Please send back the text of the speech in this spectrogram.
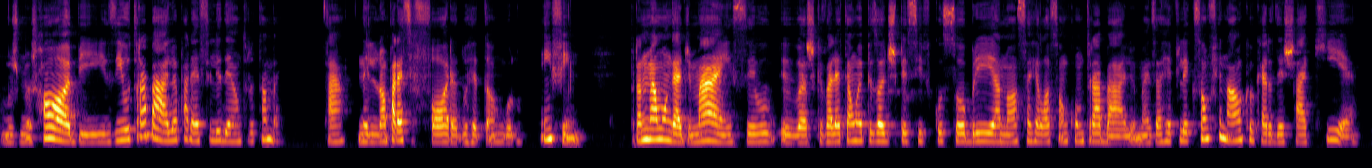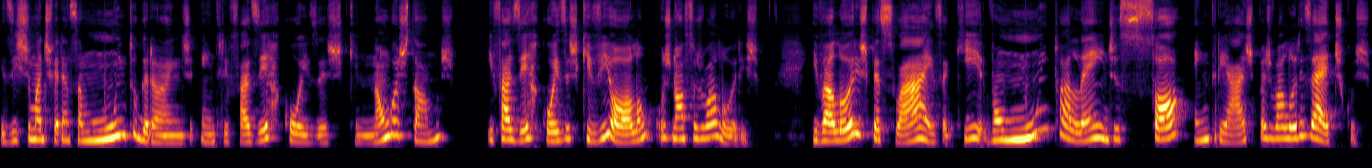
os meus hobbies e o trabalho aparece ali dentro também, tá? Ele não aparece fora do retângulo. Enfim, Para não me alongar demais, eu, eu acho que vale até um episódio específico sobre a nossa relação com o trabalho, mas a reflexão final que eu quero deixar aqui é: existe uma diferença muito grande entre fazer coisas que não gostamos e fazer coisas que violam os nossos valores. E valores pessoais aqui vão muito além de só, entre aspas, valores éticos,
